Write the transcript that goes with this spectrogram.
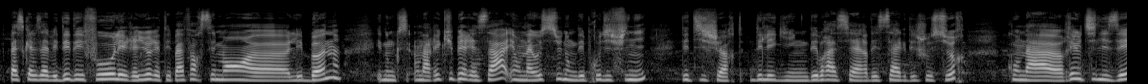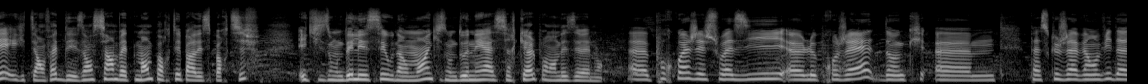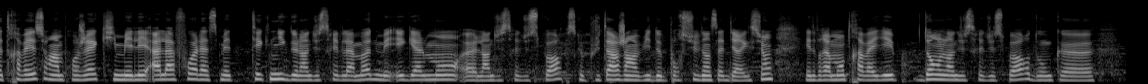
parce qu'elles avaient des défauts, les rayures n'étaient pas forcément les bonnes. Et donc on a récupéré ça et on a aussi eu donc des produits finis, des t-shirts, des leggings, des brassières, des sacs, des chaussures qu'on a euh, réutilisés et qui étaient en fait des anciens vêtements portés par des sportifs et qu'ils ont délaissés au d'un moment et qu'ils ont donné à Circle pendant des événements. Euh, pourquoi j'ai choisi euh, le projet? Donc, parce que j'avais envie de travailler sur un projet qui mêlait à la fois l'aspect technique de l'industrie de la mode, mais également l'industrie du sport, parce que plus tard j'ai envie de poursuivre dans cette direction et de vraiment travailler dans l'industrie du sport. Donc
